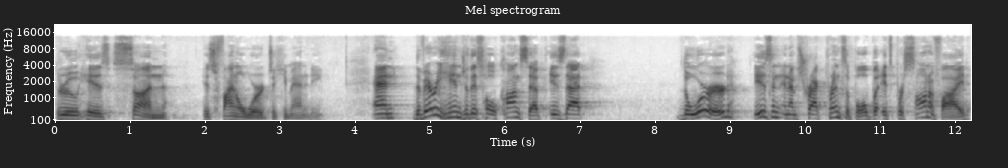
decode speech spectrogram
through his Son, his final word to humanity. And the very hinge of this whole concept is that the Word isn't an abstract principle, but it's personified.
